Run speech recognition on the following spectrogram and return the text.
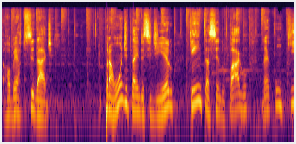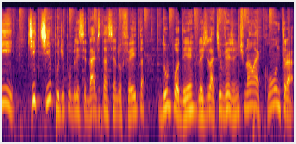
Roberto Cidade. Para onde está indo esse dinheiro? Quem está sendo pago? Né? Com que, que tipo de publicidade está sendo feita do Poder Legislativo? Veja, a gente não é contra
